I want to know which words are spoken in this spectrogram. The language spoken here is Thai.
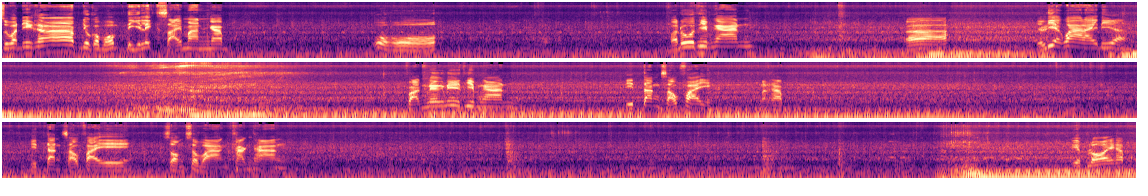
สวัสดีครับ อยู่กับผมตีเล็กสายมันครับ โอ้โห มาดูทีมงานเอ่อจะเรียกว่าอะไรดีอะฝั่งหนึ่งนี่ทีมงาน ติดตั้งเสาไฟนะครับ ติดตั้งเสาไฟส่องสว่างข้างทาง เรียบร้อยครับ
